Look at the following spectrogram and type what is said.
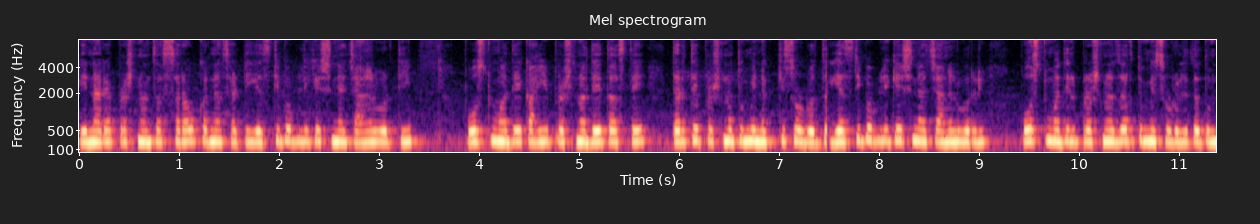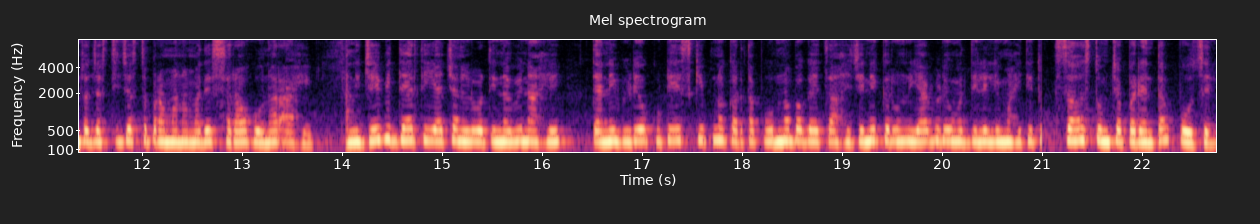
येणाऱ्या प्रश्नांचा सराव करण्यासाठी एस टी पब्लिकेशन या चॅनलवरती पोस्टमध्ये काही प्रश्न देत असते. तर ते प्रश्न तुम्ही नक्की सोडवत जा. एस टी पब्लिकेशन या चॅनलवरील पोस्टमधील प्रश्न जर तुम्ही सोडवले तर तुमचा जास्तीत जास्त प्रमाणामध्ये सराव होणार आहे. आणि जे विद्यार्थी या चॅनलवरती नवीन आहे त्यांनी व्हिडिओ कुठेही स्किप न करता पूर्ण बघायचा आहे. जेणेकरून या व्हिडिओमध्ये दिलेली माहिती सहज तुमच्यापर्यंत पोहोचेल.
